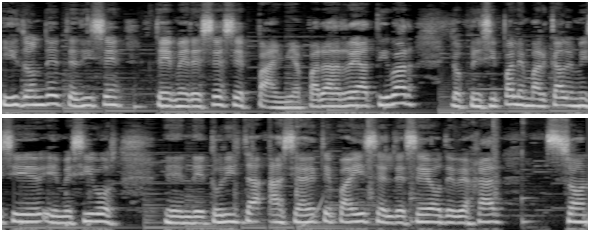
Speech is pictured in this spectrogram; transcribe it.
y donde te dicen te mereces España para reactivar los principales mercados emisivos de turistas hacia este país el deseo de viajar son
